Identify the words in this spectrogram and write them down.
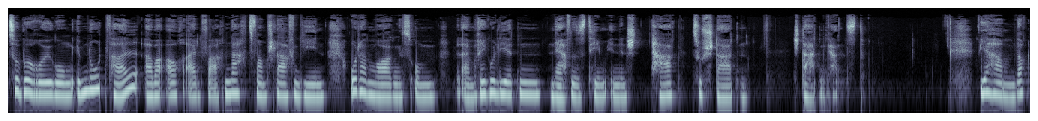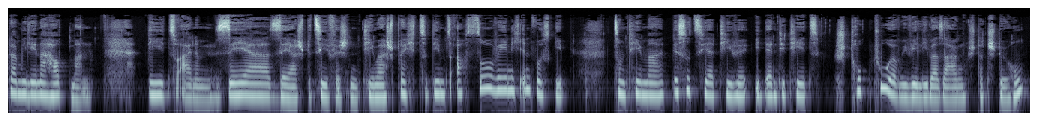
zur Beruhigung im Notfall, aber auch einfach nachts vorm Schlafen gehen oder morgens, um mit einem regulierten Nervensystem in den Tag zu starten, starten kannst. Wir haben Dr. Milena Hauptmann. die zu einem sehr, sehr spezifischen Thema spricht, zu dem es auch so wenig Infos gibt, zum Thema dissoziative Identitätsstruktur, wie wir lieber sagen, statt Störung.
